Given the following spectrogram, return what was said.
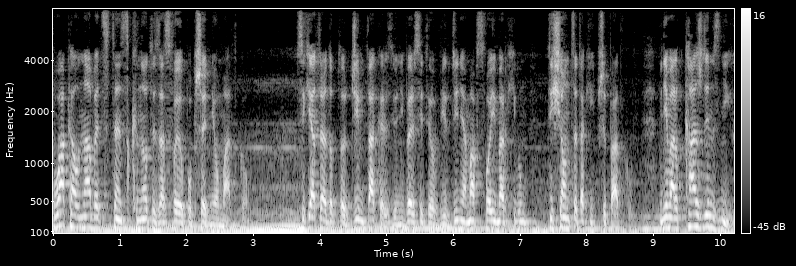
płakał nawet z tęsknoty za swoją poprzednią matką. Psychiatra dr Jim Tucker z University of Virginia ma w swoim archiwum tysiące takich przypadków. W niemal każdym z nich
